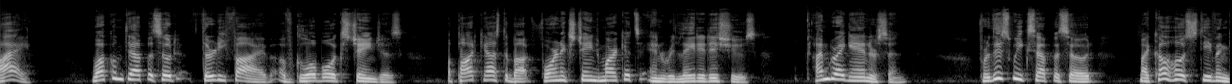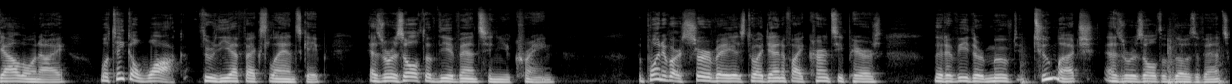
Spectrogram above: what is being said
Hi, welcome to episode 35 of Global Exchanges, a podcast about foreign exchange markets and related issues. I'm Greg Anderson. For this week's episode, my co host Stephen Gallo and I will take a walk through the FX landscape as a result of the events in Ukraine. The point of our survey is to identify currency pairs that have either moved too much as a result of those events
